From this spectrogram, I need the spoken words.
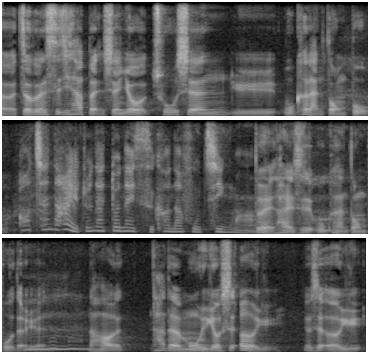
呃，泽伦斯基他本身又出生于乌克兰东部哦，真的，他也就在顿内茨克那附近吗？对，他也是乌克兰东部的人，然后他的母语又是俄语，又是俄语。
